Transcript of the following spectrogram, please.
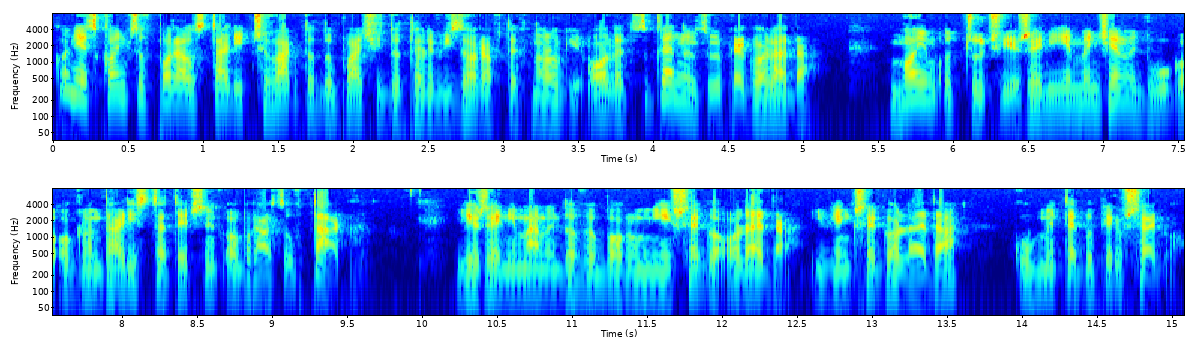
Koniec końców pora ustalić, czy warto dopłacić do telewizora w technologii OLED względem zwykłego LEDa. W moim odczuciu, jeżeli nie będziemy długo oglądali statycznych obrazów, tak. Jeżeli mamy do wyboru mniejszego OLEDa i większego LEDa, kupmy tego pierwszego.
